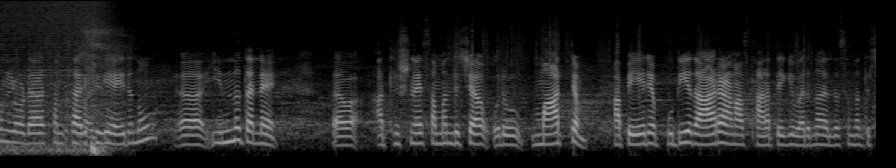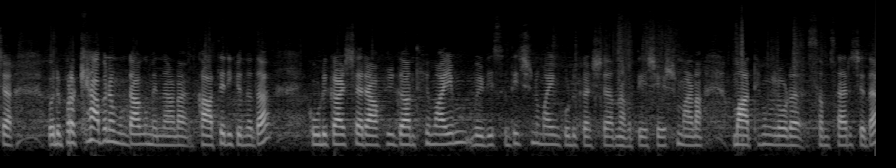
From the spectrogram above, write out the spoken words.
നിങ്ങളോട് സംസാരിക്കുകയായിരുന്നു. ഇന്ന് തന്നെ അധ്യക്ഷനെ സംബന്ധിച്ച ഒരു മാറ്റം ആ പേര് പുതിയത് ആരാണ് ആ സ്ഥാനത്തേക്ക് വരുന്നത് എന്നെ സംബന്ധിച്ച ഒരു പ്രഖ്യാപനം ഉണ്ടാകുമെന്നാണ് കാത്തിരിക്കുന്നത്. കൂടിക്കാഴ്ച രാഹുൽ ഗാന്ധിയുമായും വി ഡി സുധീഷനുമായും കൂടിക്കാഴ്ച നടത്തിയ ശേഷമാണ് മാധ്യമങ്ങളോട് സംസാരിച്ചത്.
